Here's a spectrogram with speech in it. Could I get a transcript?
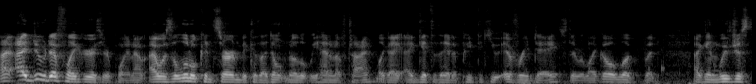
I, I do definitely agree with your point. I, I was a little concerned because I don't know that we had enough time. Like I, I get that they had a PTQ every day, so they were like, "Oh look," but again, we've just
